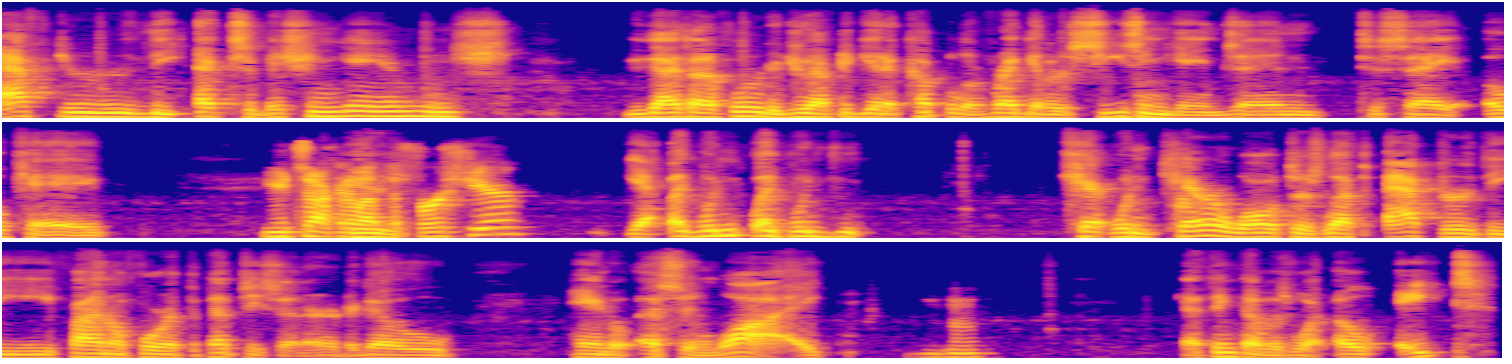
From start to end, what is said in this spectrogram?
after the exhibition games, you guys out of Florida, did you have to get a couple of regular season games in to say, okay? You're talking about the first year? Yeah, like when, like when, when Kara Wolters left after the Final Four at the Pepsi Center to go handle SNY. Mm-hmm. I think that was what 08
